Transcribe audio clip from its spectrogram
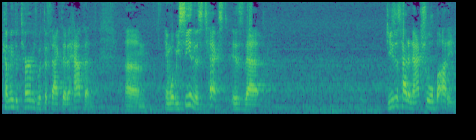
coming to terms with the fact that it happened. Um, and what we see in this text is that Jesus had an actual body.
